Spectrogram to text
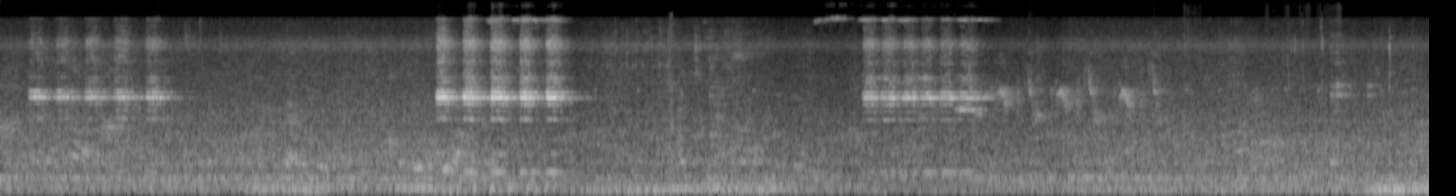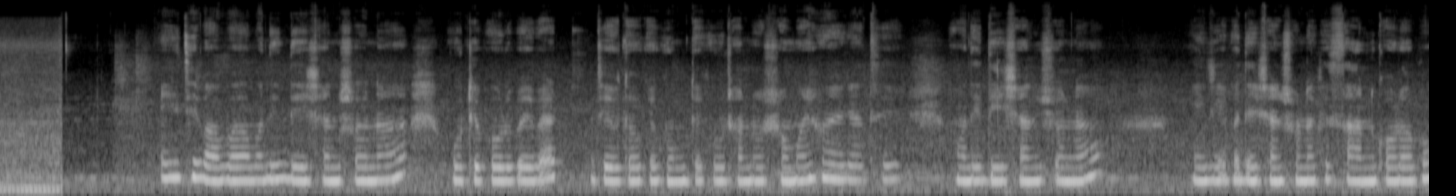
এই যে বাবা, আমাদের দেশান সোনা, উঠে পড়বে এবার যেহেতু ওকে ঘুম থেকে উঠানোর সময় হয়ে গেছে, আমাদের দেশান সোনা, এই যে এবার দেশান সোনাকে স্নান করাবো।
